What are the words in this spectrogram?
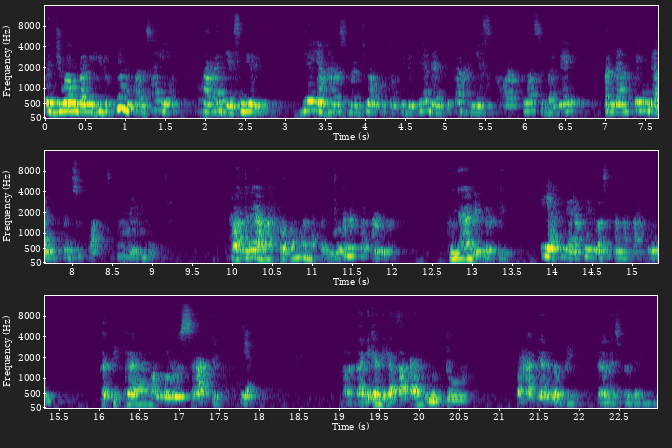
pejuang bagi hidupnya bukan saya, karena dia sendiri. Dia yang harus berjuang untuk hidupnya dan kita hanya orang tua sebagai pendamping dan pensupport seperti Hmm. itu. Ratri anak pertama anak kedua Anak pertama, punya adik berarti iya jaraknya dua setengah tahun. ketika mengurus Ratri. Iya. Nah, tadi kan dikatakan butuh perhatian lebih dan lain sebagainya.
